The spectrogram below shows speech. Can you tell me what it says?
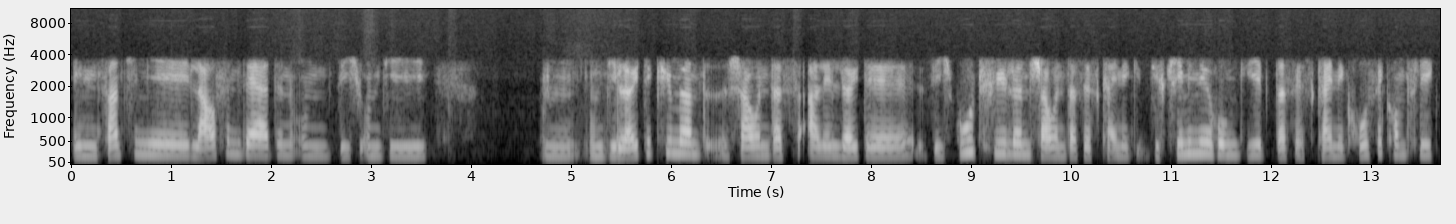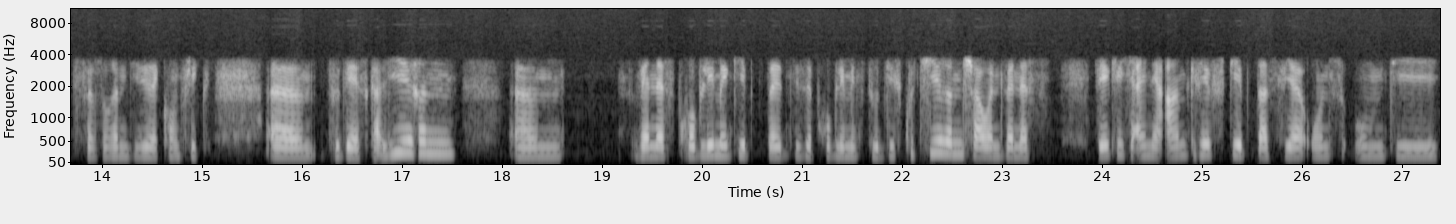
in Saint-Imier laufen werden und sich um die um die Leute kümmern, schauen, dass alle Leute sich gut fühlen, schauen, dass es keine Diskriminierung gibt, dass es keine große Konflikt, versuchen diese Konflikt äh, zu deeskalieren. Ähm, wenn es Probleme gibt, diese Probleme zu diskutieren, schauen, wenn es wirklich einen Angriff gibt, dass wir uns um die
